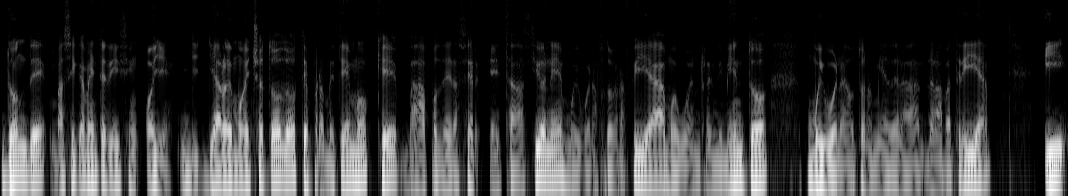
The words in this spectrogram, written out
donde básicamente te dicen, oye, ya lo hemos hecho todo, te prometemos que vas a poder hacer estas acciones, muy buena fotografía, muy buen rendimiento, muy buena autonomía de la, de la batería. Y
